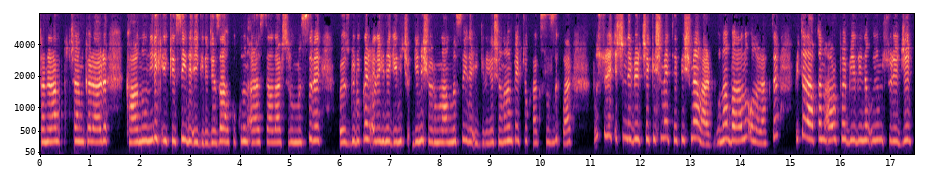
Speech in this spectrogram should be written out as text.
Taner Akçam kararı, kanunilik ilkesiyle ilgili ceza hukukunun araçsallaştırılması ve özgürlükler aleyhine geniş, geniş yorumlanması ile ilgili yaşanan pek çok haksızlık var. Bu süreç içinde bir çekişme, tepişme var. Buna bağlı olarak da bir taraftan Avrupa Birliği'ne uyum süreci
